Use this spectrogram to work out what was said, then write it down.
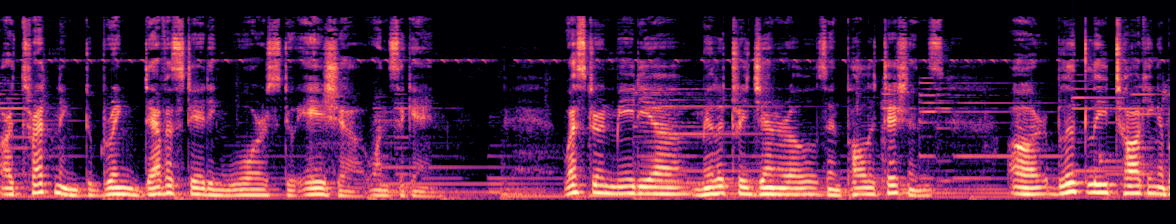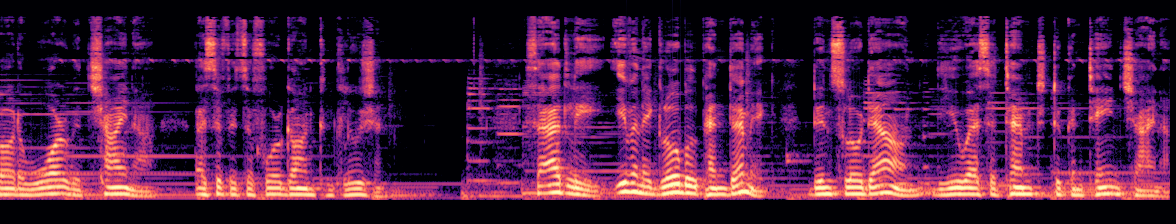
are threatening to bring devastating wars to Asia once again. Western media, military generals, and politicians are blithely talking about a war with China as if it's a foregone conclusion. Sadly, even a global pandemic didn't slow down the US attempt to contain China.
